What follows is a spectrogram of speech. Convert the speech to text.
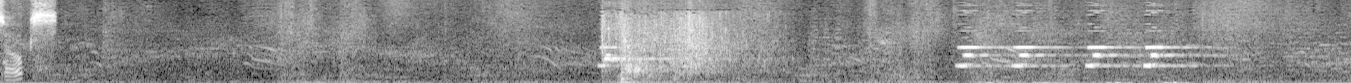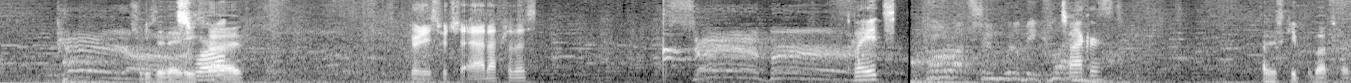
Soaks. She's at 85. Get ready to switch to add after this. Blades. Corruption will. Smacker. I just keep the buffs up.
